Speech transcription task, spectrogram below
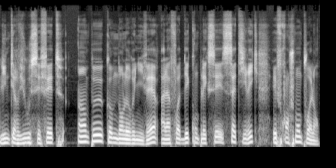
L'interview s'est faite un peu comme dans leur univers, à la fois décomplexé, satirique et franchement poilant.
